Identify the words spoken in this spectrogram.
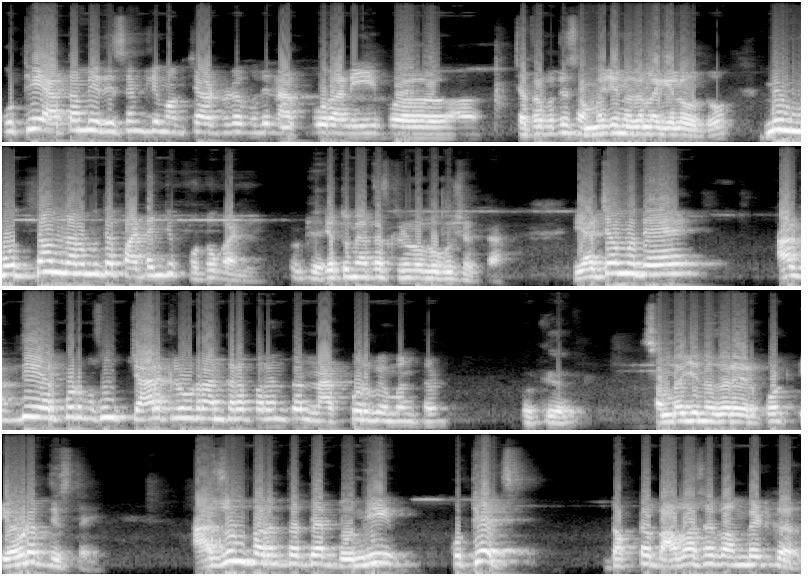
कुठे आता मी रिसेंटली मागच्या आठवड्यामध्ये नागपूर आणि छत्रपती संभाजीनगरला गेलो होतो. मी मुद्दाम त्या पाट्यांचे फोटो काढले जे तुम्ही आता स्क्रीनवर बघू शकता. याच्यामध्ये अगदी एअरपोर्टपासून चार किलोमीटर अंतरापर्यंत नागपूर विमानतळ ओके. संभाजीनगर एअरपोर्ट एवढंच दिसतंय. अजूनपर्यंत त्या दोन्ही कुठेच डॉक्टर बाबासाहेब आंबेडकर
